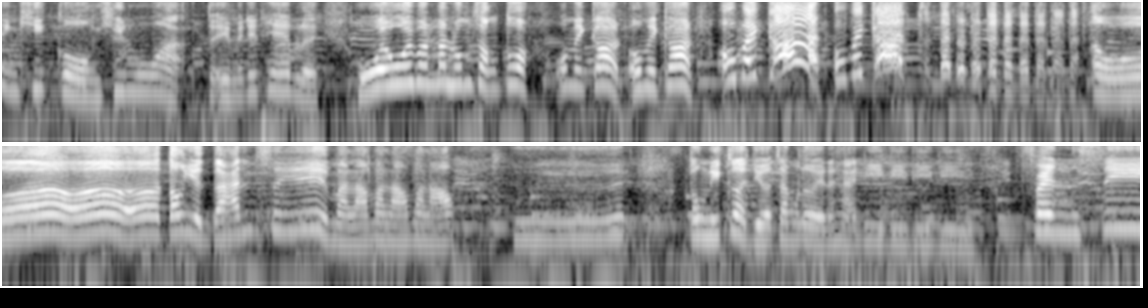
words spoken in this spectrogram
ลิงขี้โกงขี้มั่ว ตัวเองไม่ได้เทพเลยโอ้ยโอ้ยมันมาลุมสองตัว โอ้ my god โอ้ my god โอ้ my god โอ้ my god โอ้ต้องอย่างนั้นสิมาแล้วมาแล้วมาแล้วฮึดตรงนี้เกิดเยอะจังเลยนะคะดีดีดีดีเฟรนซี่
